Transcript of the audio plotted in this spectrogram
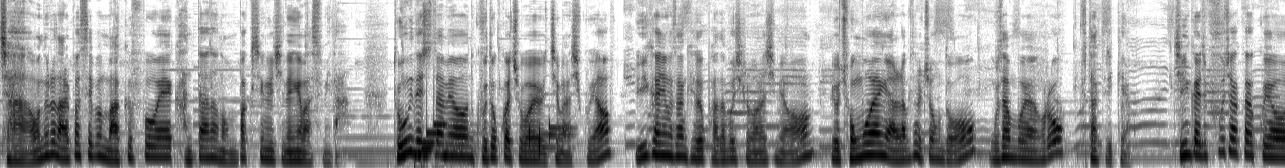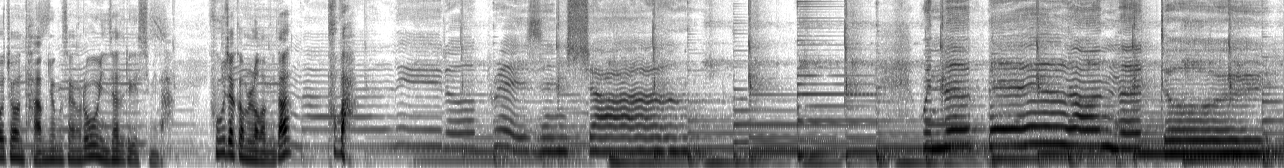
자, 오늘은 알파7 마크4의 간단한 언박싱을 진행해 봤습니다. 도움이 되셨다면 구독과 좋아요 잊지 마시고요. 유익한 영상 계속 받아보시길 원하시면 이종 모양의 알람 설정도 우산 모양으로 부탁드릴게요. 지금까지 푸작가였고요. 전 다음 영상으로 인사드리겠습니다. 푸작가 물러갑니다. 푸바! When the bell on the door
